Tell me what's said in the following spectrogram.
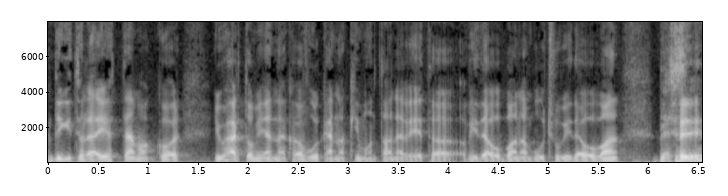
Digitől eljöttem, akkor Juhár Tomi ennek a vulkánnak kimondta a nevét a, a videóban, a búcsú videóban. Úgyhogy,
